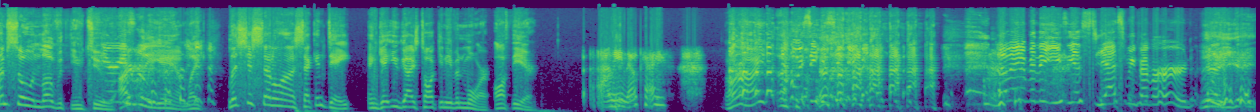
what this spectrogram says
I'm so in love with you two. I really am. Like, let's just settle on a second date and get you guys talking even more off the air. I mean, okay. All right. That was easy. that may have been the easiest yes we've ever heard. yeah. You,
